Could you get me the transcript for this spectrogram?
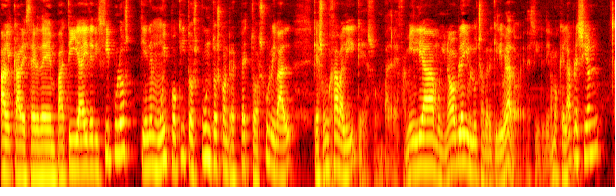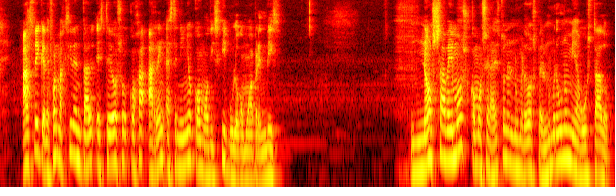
al carecer de empatía y de discípulos, tiene muy poquitos puntos con respecto a su rival, que es un jabalí, que es un padre de familia, muy noble y un luchador equilibrado. Es decir, digamos que la presión hace que de forma accidental este oso coja a Ren, a este niño, como discípulo, como aprendiz. No sabemos cómo será esto en el número 2, pero el número 1 me ha gustado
